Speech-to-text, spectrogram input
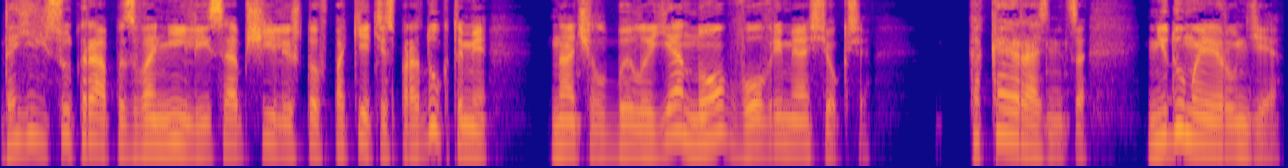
«Да ей с утра позвонили и сообщили, что в пакете с продуктами...» Начал было я, но вовремя осекся. «Какая разница? Не думай о ерунде.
